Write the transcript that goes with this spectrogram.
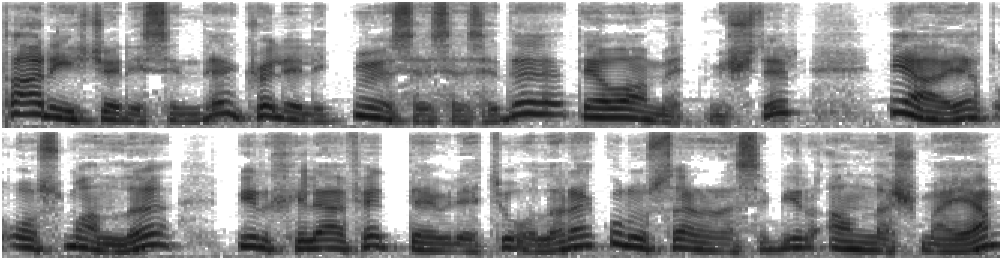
tarih içerisinde kölelik müessesesi de devam etmiştir. Nihayet Osmanlı bir hilafet devleti olarak uluslararası bir anlaşmaya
